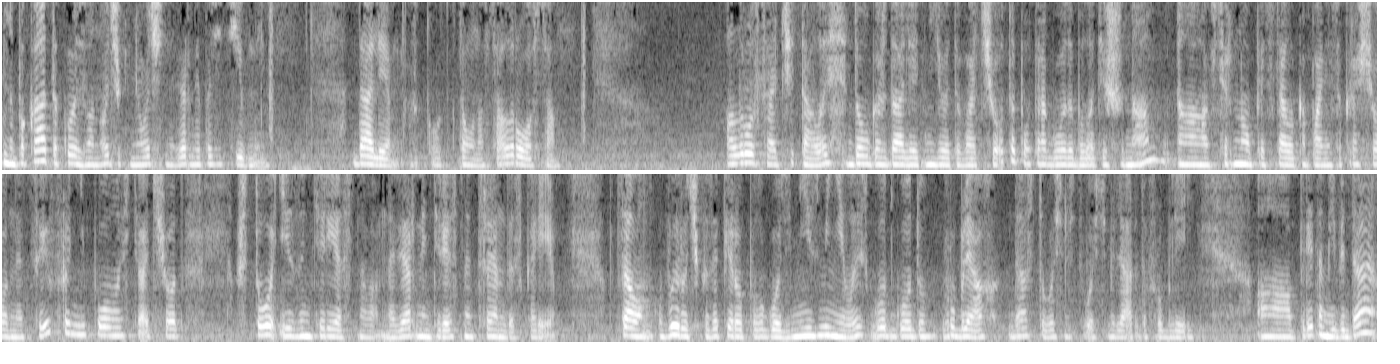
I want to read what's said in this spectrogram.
Но пока такой звоночек не очень, наверное, позитивный. Далее, вот кто у нас? Алроса. Алроса отчиталась, долго ждали от нее этого отчета, полтора года была тишина. А, все равно представила компания сокращенные цифры, не полностью отчет. Что из интересного? Наверное, интересные тренды скорее. В целом, выручка за первое полугодие не изменилась год году в рублях, да, 188 миллиардов рублей. А, при этом EBITDA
